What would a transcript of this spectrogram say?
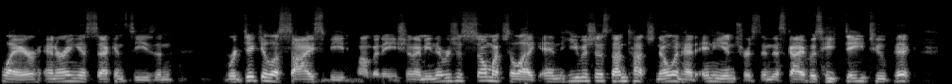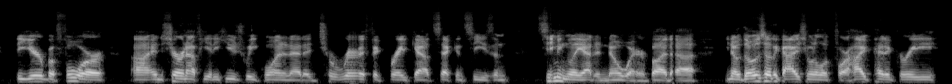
player entering his second season, ridiculous size speed combination. I mean, there was just so much to like, and he was just untouched. No one had any interest in this guy. It was a day two pick the year before. Uh, and sure enough, he had a huge week one and had a terrific breakout second season, seemingly out of nowhere. But, uh, you know, those are the guys you want to look for high pedigree,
